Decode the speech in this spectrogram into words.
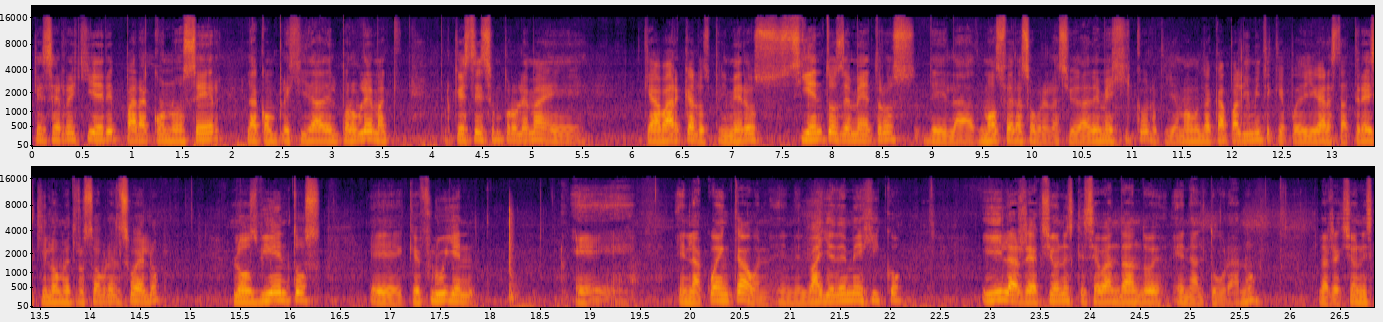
que se requiere para conocer la complejidad del problema, porque este es un problema eh, que abarca los primeros cientos de metros de la atmósfera sobre la Ciudad de México, lo que llamamos la capa límite, que puede llegar hasta 3 kilómetros sobre el suelo, los vientos eh, que fluyen eh, en la cuenca o en, el Valle de México y las reacciones que se van dando en altura, ¿no? las reacciones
